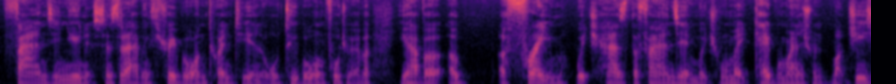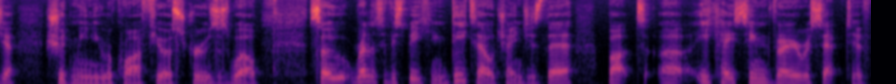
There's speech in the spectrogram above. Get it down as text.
fans in units. Instead of having 3x120 and, or 2x140, whatever, you have a, a a frame which has the fans in, which will make cable management much easier, should mean you require fewer screws as well. So relatively speaking, detail changes there, but uh, EK seemed very receptive.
